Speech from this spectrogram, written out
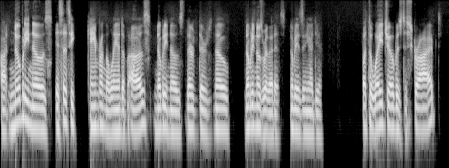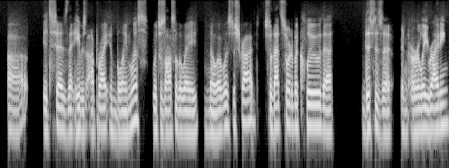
Uh, nobody knows. It says he came from the land of Uz. Nobody knows. There, there's no. Nobody knows where that is. Nobody has any idea. But the way Job is described, uh, it says that he was upright and blameless, which is also the way Noah was described. So that's sort of a clue that this is a, an early writing.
